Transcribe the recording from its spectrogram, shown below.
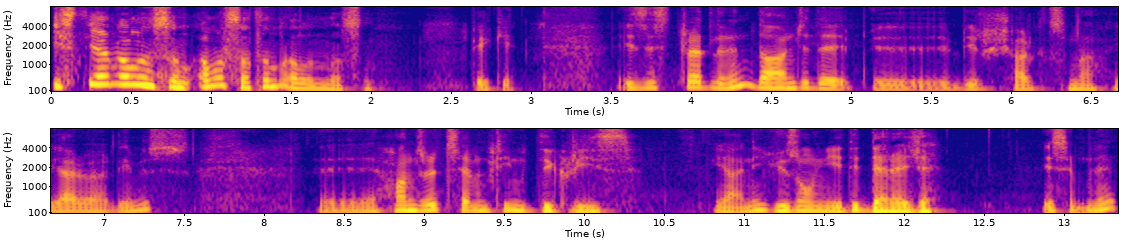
İsteyen alınsın ama satın alınmasın. Peki. Izzy Stradlin'in daha önce de e, bir şarkısına yer verdiğimiz e, 117 Degrees yani 117 derece isimli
